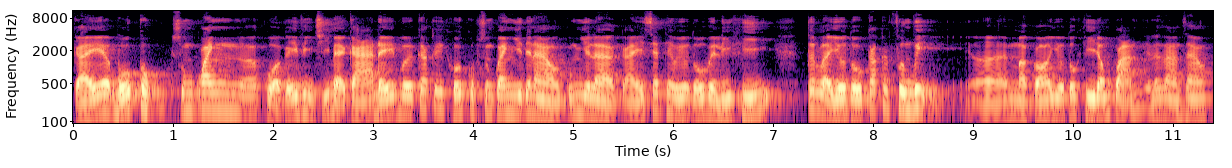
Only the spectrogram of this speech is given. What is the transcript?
cái bố cục xung quanh ờ, của cái vị trí bể cá đấy với các cái khối cục xung quanh như thế nào, cũng như là cái xét theo yếu tố về lý khí tức là yếu tố các cái phương vị ờ, mà có yếu tố khí đóng quản thì nó ra làm sao?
